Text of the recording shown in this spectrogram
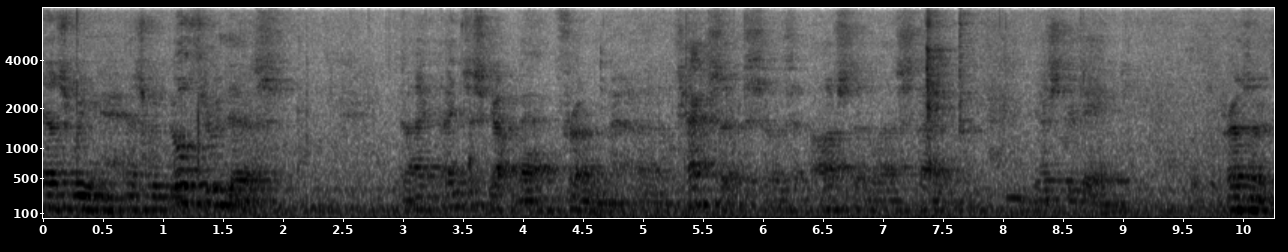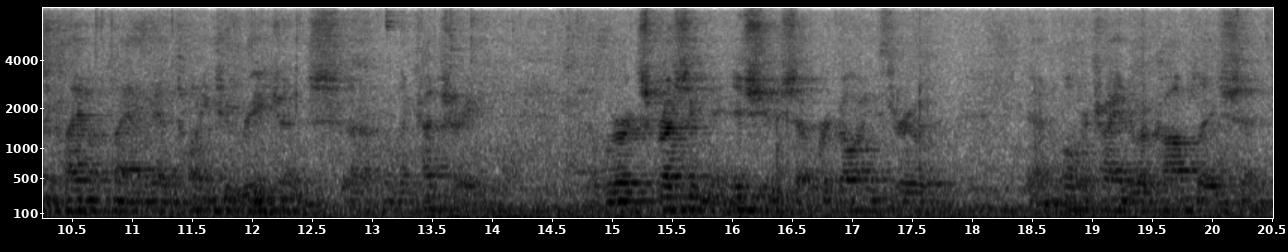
as we, as we go through this, I, I just got back from uh, Texas. I was in Austin last night, yesterday, with the president's climate plan. We had twenty-two regions uh, the country. We're expressing the issues that we're going through and what we're trying to accomplish. And,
